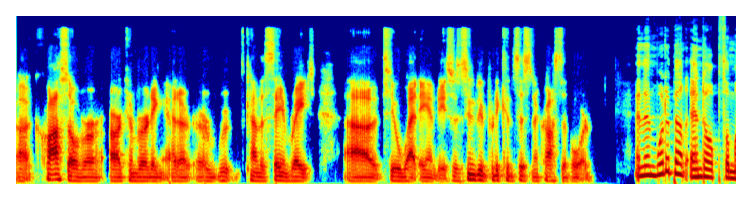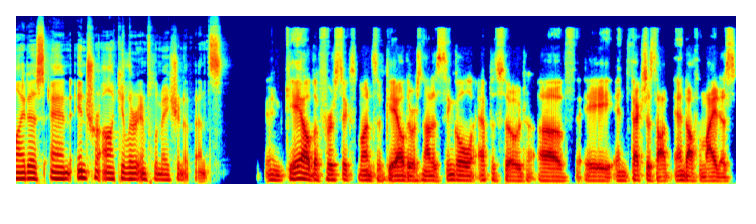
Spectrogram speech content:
uh, crossover are converting at a, a, kind of the same rate uh, to wet AMD. So it seems to be pretty consistent across the board. And then what about endophthalmitis and intraocular inflammation events? In Gale, the first six months of Gale, there was not a single episode of a infectious endophthalmitis.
